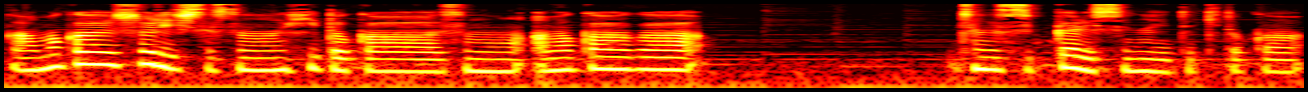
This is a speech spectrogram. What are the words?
甘皮処理したその日とかその甘皮がちゃんとしっかりしてない時とか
